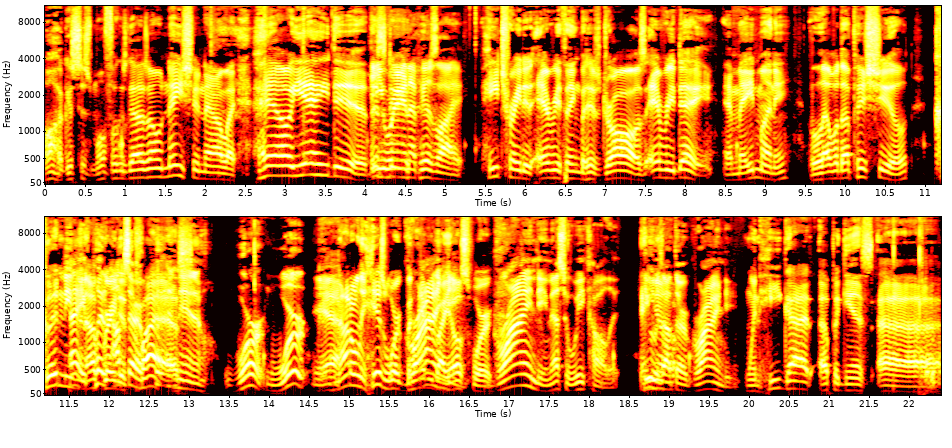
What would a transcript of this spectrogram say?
Oh, I guess this motherfucker's got his own nation now. Like, hell yeah, he did. This he dude- ran up. He was like, He traded everything but his draws every day and made money, leveled up his shield, couldn't even "Hey, upgrade his there class. work, Work. Yeah. Not only his work, but everybody grinding, else's work. grinding. That's what we call it. And He was know- out there grinding. When he got up against uh,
